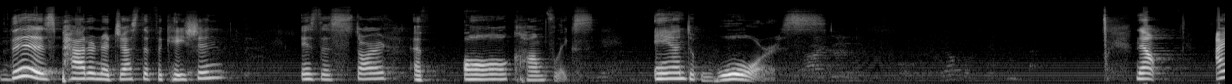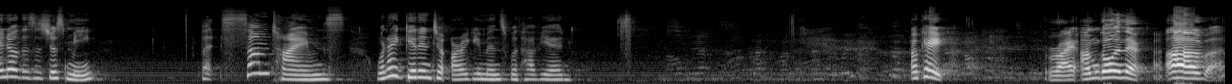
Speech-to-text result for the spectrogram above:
this pattern of justification is the start of all conflicts and wars. Now, I know this is just me, but sometimes when I get into arguments with Javier, okay, right, I'm going there. Um,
